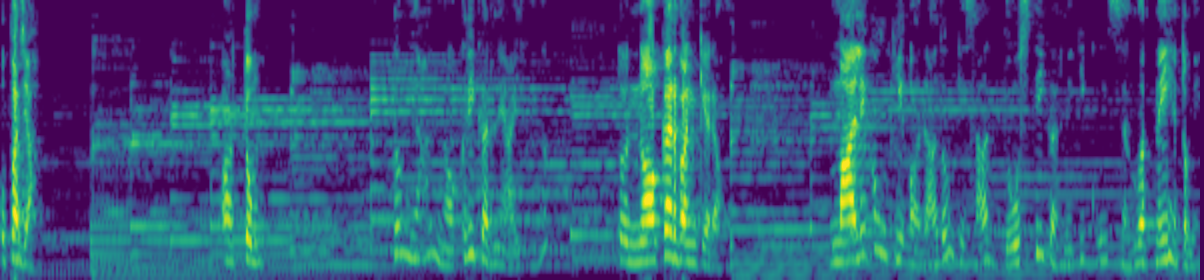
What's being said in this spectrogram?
ऊपर जा। और तुम। तुम यहाँ नौकरी करने आई हो ना? तो नौकर बन के रहो। मालिकों की औलादों के साथ दोस्ती करने की कोई ज़रूरत नहीं है तुम्हें।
